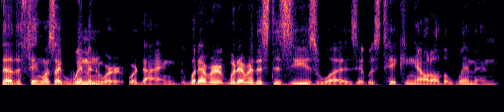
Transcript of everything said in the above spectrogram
the the thing was like women were were dying. Whatever whatever this disease was, it was taking out all the women.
